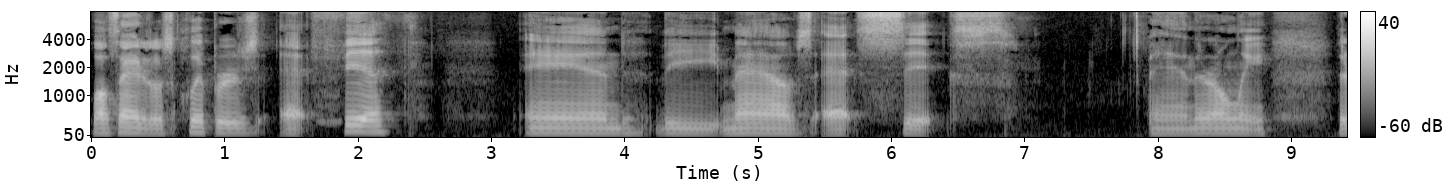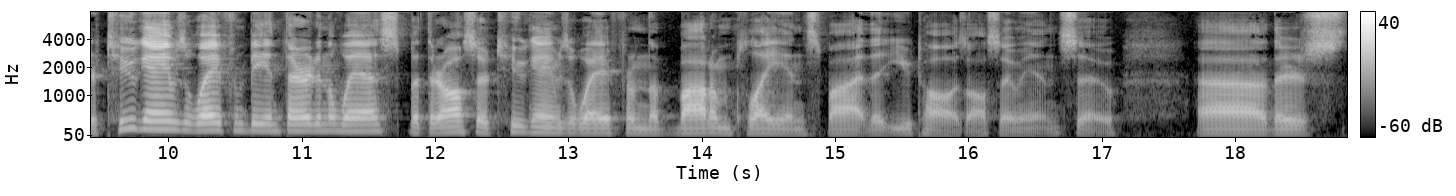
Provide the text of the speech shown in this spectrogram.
Los Angeles Clippers at fifth, and the Mavs at sixth and they're only they're two games away from being third in the West, but they're also two games away from the bottom play-in spot that Utah is also in. So uh, there's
